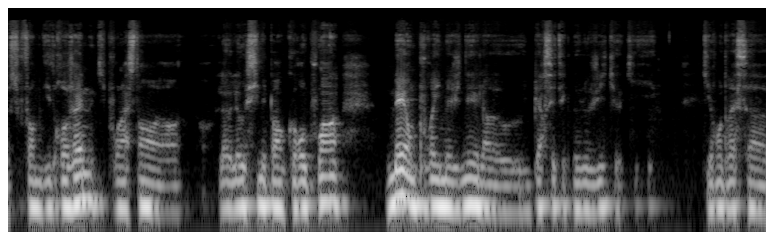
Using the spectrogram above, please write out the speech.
sous forme d'hydrogène, qui pour l'instant là, aussi n'est pas encore au point, mais on pourrait imaginer là, une percée technologique qui, qui rendrait ça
